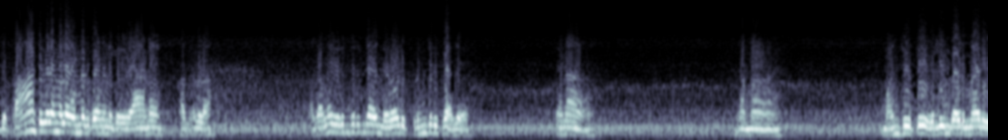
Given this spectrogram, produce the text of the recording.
இந்த காட்டு விலங்கெல்லாம் ஒன்று இருக்கான்னு நினைக்கிறேன் யானை அதெல்லாம் அதெல்லாம் இருந்திருந்தா இந்த ரோடு இப்படி இருந்திருக்காது. ஏன்னா நம்ம மஞ்சு விட்டு வெளியங்காடு மாதிரி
